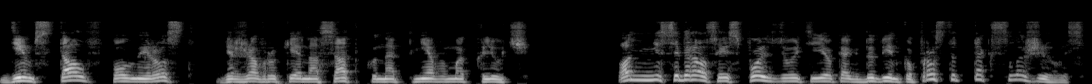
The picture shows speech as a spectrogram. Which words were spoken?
Дим встал в полный рост, держа в руке насадку на пневмоключ. Он не собирался использовать ее как дубинку, просто так сложилось.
